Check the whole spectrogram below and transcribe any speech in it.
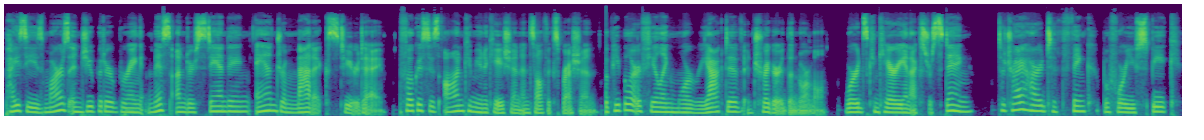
Pisces, Mars and Jupiter bring misunderstanding and dramatics to your day. focus is on communication and self expression, but people are feeling more reactive and triggered than normal. Words can carry an extra sting, so try hard to think before you speak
